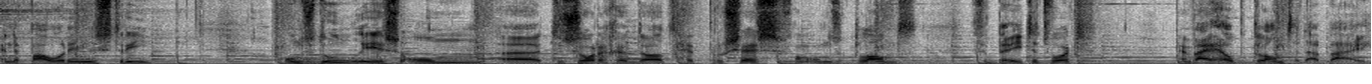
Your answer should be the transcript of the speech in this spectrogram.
en de powerindustrie. Ons doel is om uh, te zorgen dat het proces van onze klant verbeterd wordt en wij helpen klanten daarbij.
